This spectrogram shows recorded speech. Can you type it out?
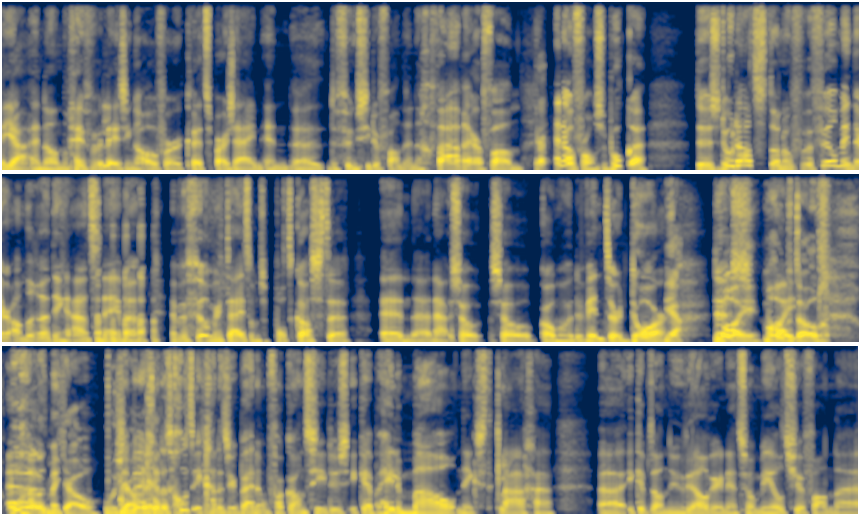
ja, en dan geven we lezingen over kwetsbaar zijn en de functie ervan en de gevaren ervan. Ja. En over onze boeken. Dus doe dat, dan hoeven we veel minder andere dingen aan te nemen. hebben we veel meer tijd om te podcasten. En eh, nou, zo, zo komen we de winter door. Ja, Dus, mooi. mooi. Goed betoog. Hoe gaat Ehm, het met jou? Hoe is Met jouw mij week? gaat het goed. Ik ga natuurlijk bijna op vakantie, dus ik heb helemaal niks te klagen. Eh, ik heb dan nu wel weer net zo'n mailtje van eh,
